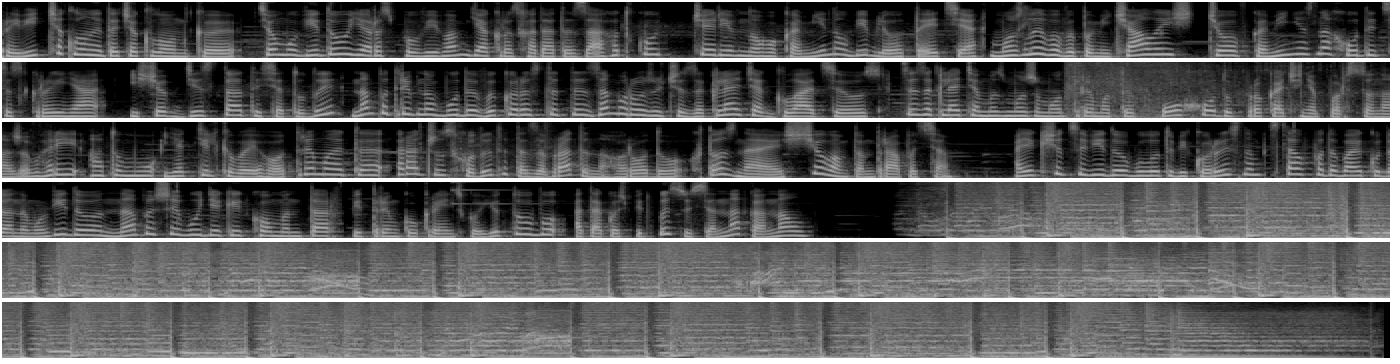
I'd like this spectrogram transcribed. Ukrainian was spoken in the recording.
Привіт, чаклуни та чаклунки! В цьому відео я розповім вам, як розгадати загадку чарівного каміну в бібліотеці. Можливо, ви помічали, що в каміні знаходиться скриня, і щоб дістатися туди, нам потрібно буде використати заморожуюче закляття Glacius. Це закляття ми зможемо отримати по ходу прокачання персонажа в грі, а тому, як тільки ви його отримаєте, раджу сходити та забрати нагороду. Хто знає, що вам там трапиться. А якщо це відео було тобі корисним, став подобайку даному відео, напиши будь-який коментар в підтримку українського Ютубу, а також підписуйся на канал.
